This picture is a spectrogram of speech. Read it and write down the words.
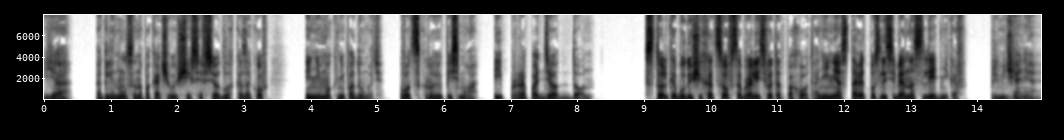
Я оглянулся на покачивающихся в седлах казаков и не мог не подумать. Вот скрою письмо, и пропадет Дон. Столько будущих отцов собрались в этот поход, они не оставят после себя наследников. Примечание.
